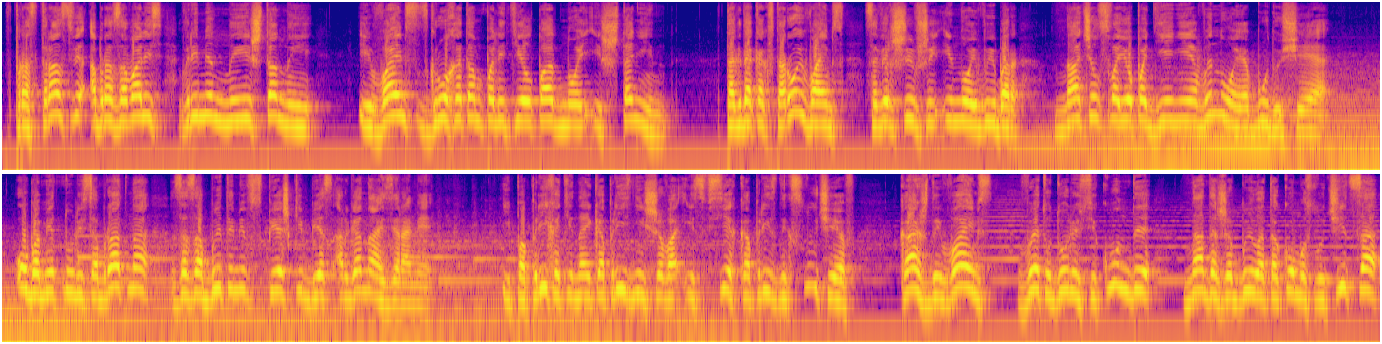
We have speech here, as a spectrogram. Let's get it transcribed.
В пространстве образовались временные штаны – и Ваймс с грохотом полетел по одной из штанин. Тогда как второй Ваймс, совершивший иной выбор, начал свое падение в иное будущее. Оба метнулись обратно за забытыми в спешке без органайзерами. И по прихоти наикапризнейшего из всех капризных случаев, каждый Ваймс в эту долю секунды, надо же было такому случиться,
